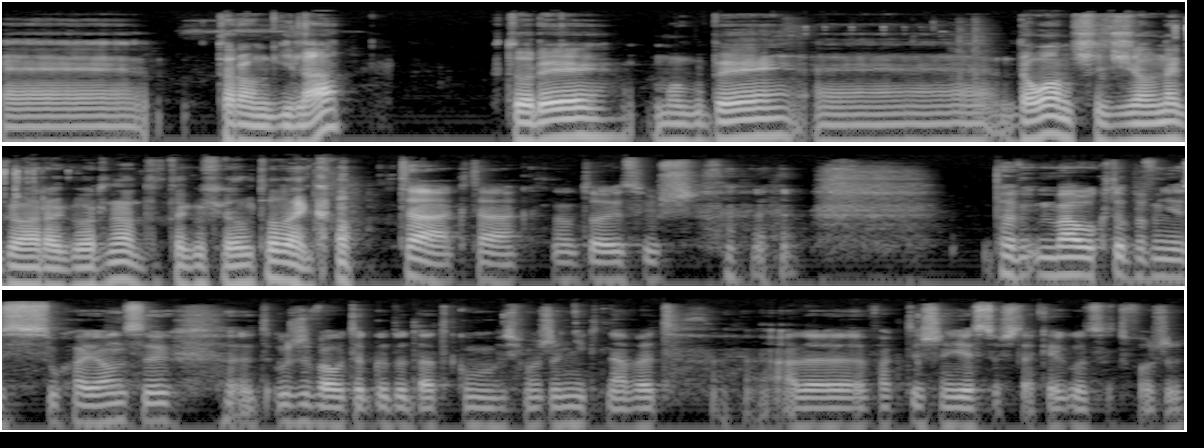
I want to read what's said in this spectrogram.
e, Torongila, który mógłby e, dołączyć zielonego Aragorna do tego fioletowego. Tak, tak, no to jest już... Mało kto pewnie z słuchających używał tego dodatku, być może nikt nawet, ale faktycznie jest coś takiego, co tworzy.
